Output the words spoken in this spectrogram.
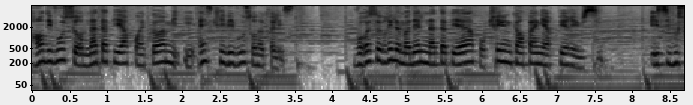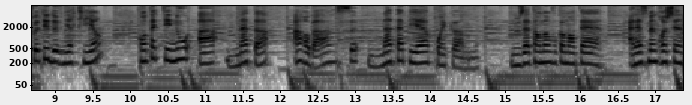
Rendez-vous sur natapierre.com et inscrivez-vous sur notre liste. Vous recevrez le modèle Natapierre pour créer une campagne RP réussie. Et si vous souhaitez devenir client, contactez-nous à nata.natapierre.com. Nous attendons vos commentaires. À la semaine prochaine!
